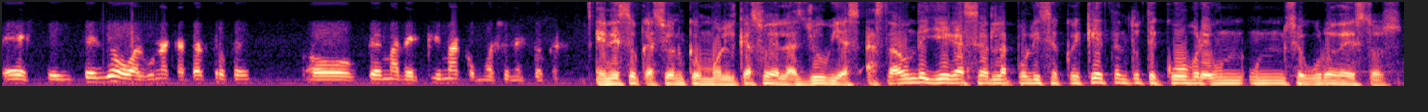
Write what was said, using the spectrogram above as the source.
este incendio o alguna catástrofe o tema del clima como es en esta ocasión. En esta ocasión, como el caso de las lluvias, ¿hasta dónde llega a ser la póliza? ¿Qué, tanto te cubre un, seguro de estos?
